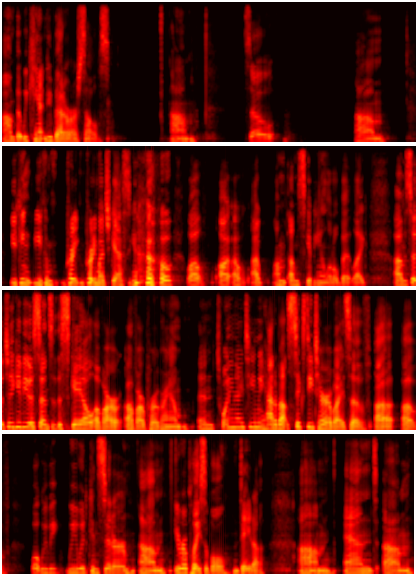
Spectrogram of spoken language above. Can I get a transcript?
um, that we can't do better ourselves. Um, So, um, you can, you can pretty, pretty much guess, you know, well, I, I, I'm, I'm skipping a little bit, like, um, so to give you a sense of the scale of our, of our program, in 2019, we had about 60 terabytes of, uh, of what we, we would consider um, irreplaceable data. Um, and um,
